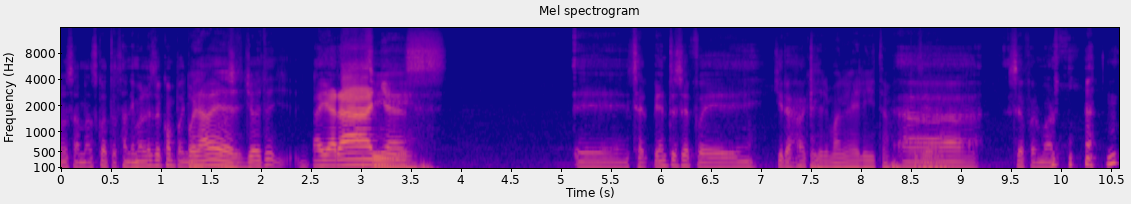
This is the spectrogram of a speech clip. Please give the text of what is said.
o sea, mascotas, animales de compañía. Pues a ver, yo, te- Hay arañas. Eh, serpiente se fue que Kirahaki. es el Manuelito. Ah, se fue hermano.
